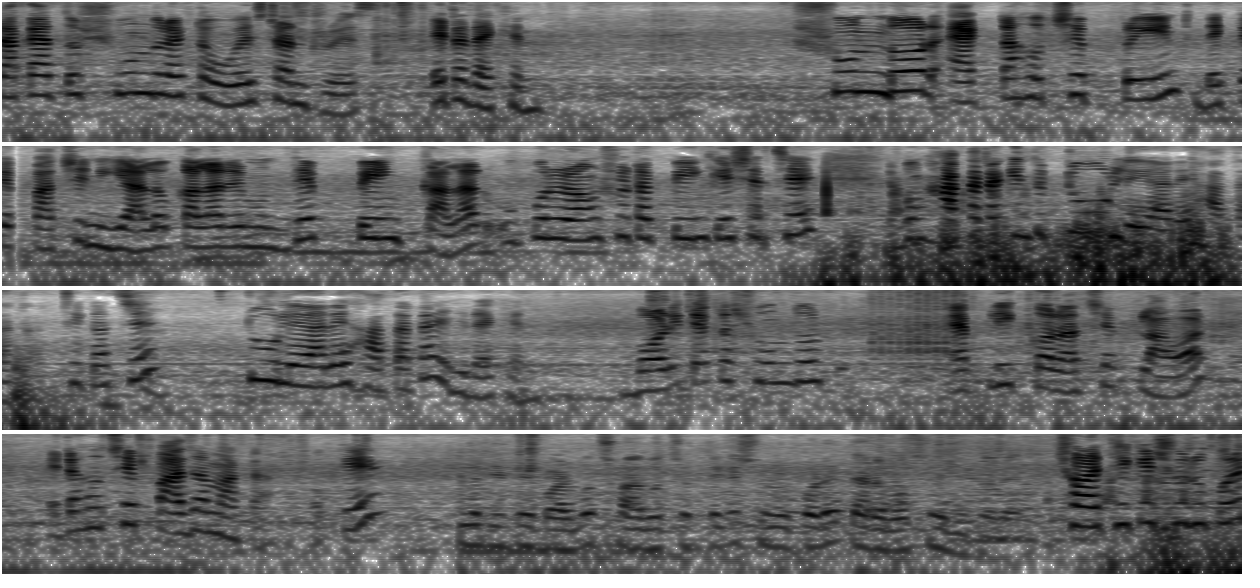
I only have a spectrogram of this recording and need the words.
টাকা এত সুন্দর একটা ওয়েস্টার্ন ড্রেস এটা দেখেন সুন্দর একটা হচ্ছে প্রিন্ট দেখতে পাচ্ছেন ইয়েলো কালারের মধ্যে পিঙ্ক কালার উপরের অংশটা পিঙ্ক এসেছে এবং হাতাটা কিন্তু টু লেয়ারে হাতাটা ঠিক আছে? টু লেয়ারে হাতাটা এই যে দেখেন বডিতে একটা সুন্দর অ্যাপ্লিক করা আছে ফ্লাওয়ার এটা হচ্ছে পাজামাটা ওকে দিতে পারব ছয় বছর থেকে শুরু করে তেরো বছরের ভিতরে। ছয় থেকে শুরু করে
